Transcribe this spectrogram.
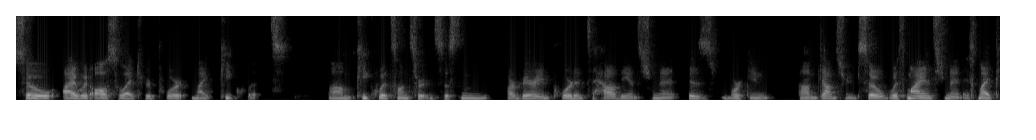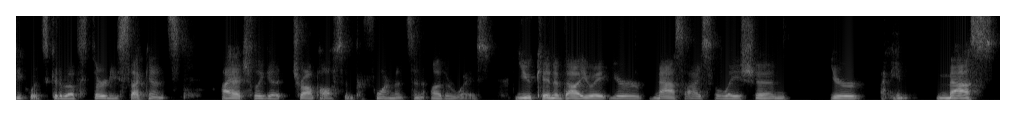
So I would also like to report my peak widths. Um, peak widths on certain systems are very important to how the instrument is working um, downstream. So with my instrument, if my peak widths get above 30 seconds, I actually get drop offs in performance in other ways. You can evaluate your mass isolation, your, I mean, mass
